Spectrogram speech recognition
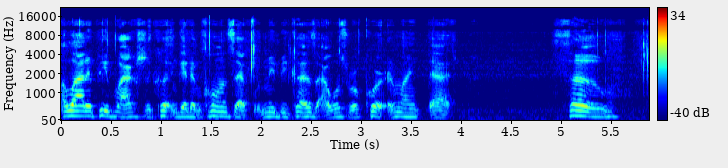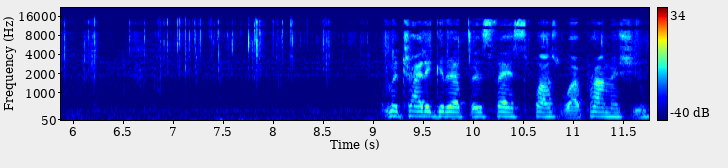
a lot of people actually couldn't get in contact with me because I was recording like that. So, I'm going to try to get up as fast as possible, I promise you.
